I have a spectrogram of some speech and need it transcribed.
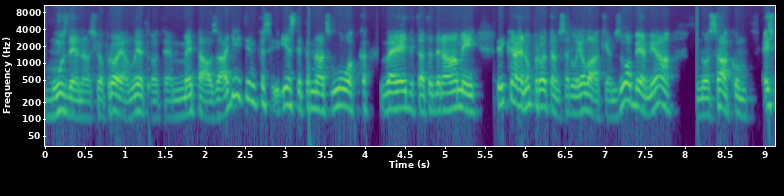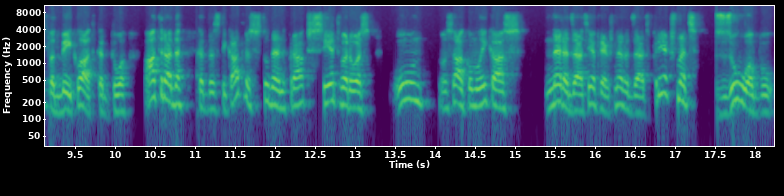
mūsdienās joprojām lietotiem metāla zāģītim, kas ir iestiprināts loka veida, tātad rāmī. Tikai, nu, protams, ar lielākiem zobiem, jā. No sākuma. Es pat biju klāt, kad to atrada, kad tas tika atrasts studenta prakses ietvaros, un no sākuma likās neredzēts iepriekš neredzēts priekšmets, zobu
